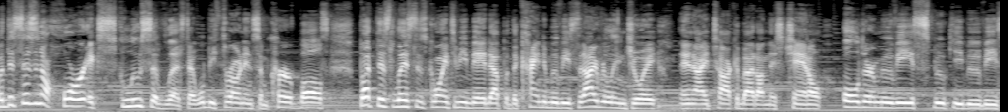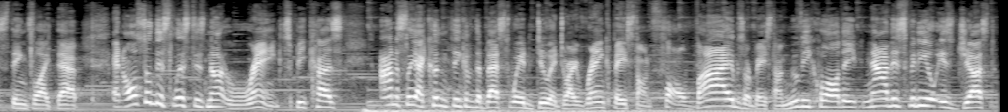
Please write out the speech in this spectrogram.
but this isn't a horror exclusive exclusive list. I will be throwing in some curveballs, but this list is going to be made up of the kind of movies that I really enjoy and I talk about on this channel. Older movies, spooky movies, things like that. And also this list is not ranked because honestly, I couldn't think of the best way to do it. Do I rank based on fall vibes or based on movie quality? Nah, this video is just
